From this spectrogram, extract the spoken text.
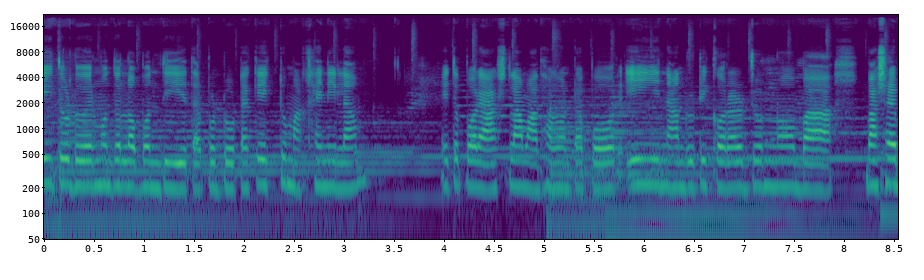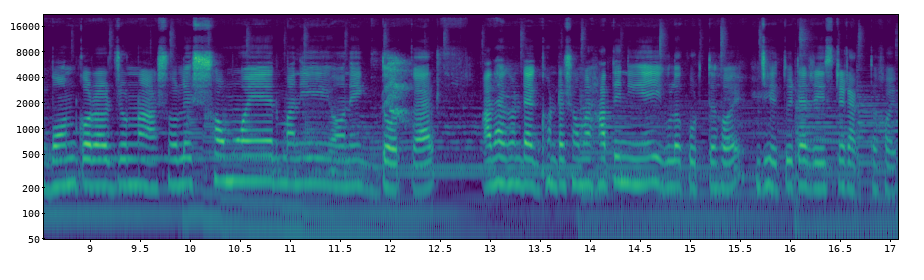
এই তো ডোয়ের মধ্যে লবণ দিয়ে তারপর ডোটাকে একটু মাখাই নিলাম। এই তো পরে আসলাম আধা ঘণ্টা পর। এই নান রুটি করার জন্য বা বাসায় বন করার জন্য আসলে সময়ের মানে অনেক দরকার। আধা ঘণ্টা, এক ঘণ্টা সময় হাতে নিয়ে এগুলো করতে হয়, যেহেতু এটা রেস্টে রাখতে হয়।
